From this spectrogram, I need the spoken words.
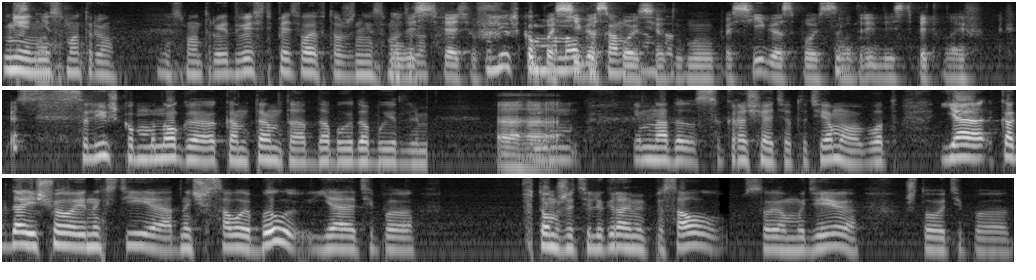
В Не, не смотрю. Не смотрю. И 205 Live тоже не Ну, смотрю. 205 уж Слишком упаси много Господь, я контента. думаю, упаси Господь, смотреть 205 Live. Слишком много контента от WWE для меня. Ага. Им, им надо сокращать эту тему. Вот я, когда еще NXT одночасовой был, я типа в том же Телеграме писал в своем идею, что типа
